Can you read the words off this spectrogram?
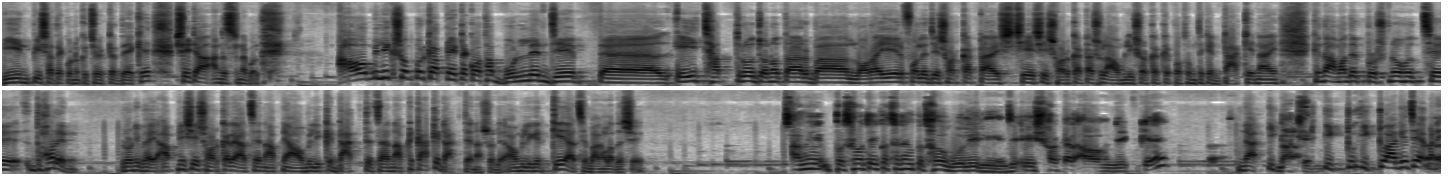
বিএনপির সাথে কোনো কিছু একটা দেখে, সেটা আন্ডারস্ট্যান্ডেবল আওয়ামী লীগ সম্পর্কে আপনি একটা কথা বললেন যে এই ছাত্র জনতার বা লড়াইয়ের ফলে যে সরকারটা এসছে, সেই সরকারটা আসলে আওয়ামী লীগ সরকারকে প্রথম থেকে ডাকে নাই। কিন্তু আমাদের প্রশ্ন হচ্ছে, ধরেন, রনি ভাই, আপনি সেই সরকারে আছেন, আপনি আওয়ামী লীগকে ডাকতে চান, আপনি কাকে ডাকতেন আসলে? আওয়ামী লীগের কে আছে বাংলাদেশে? আমি প্রথমত এই কথাটা আমি কোথাও বলিনি যে এই সরকার আওয়ামী লীগকে না একটু একটু আগে যে মানে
